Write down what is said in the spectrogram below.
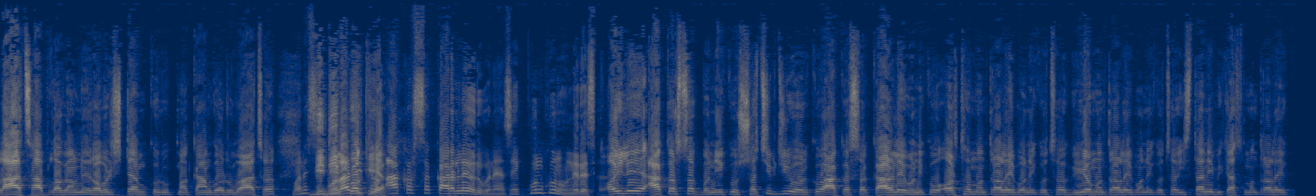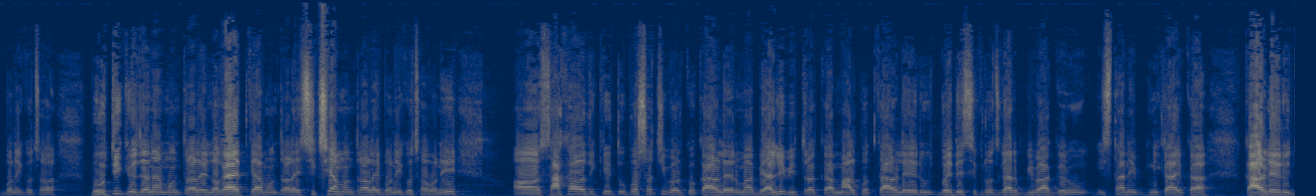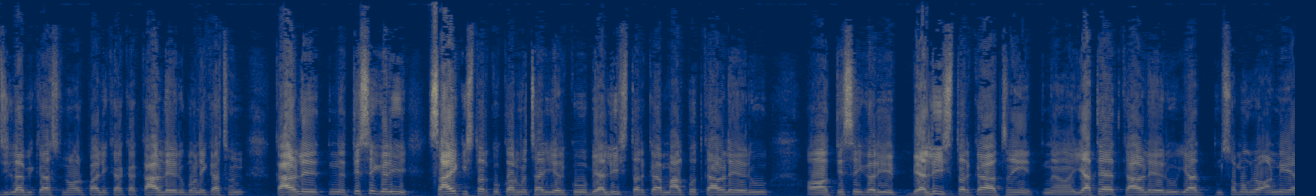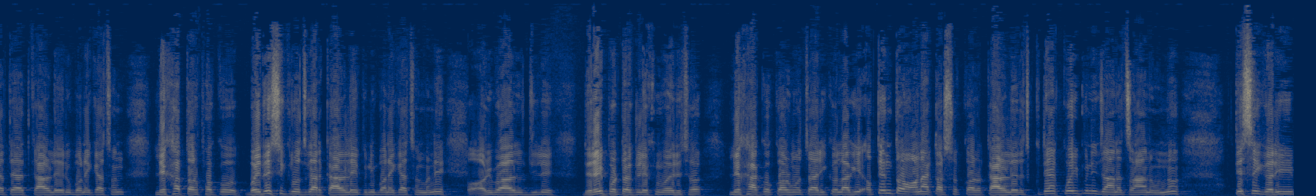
लाछाप लगाउने रबर स्ट्याम्पको रूपमा काम गर्नु भएको छ आकर्षक कार्यालयहरू भने चाहिँ कुन कुन हुने रहेछ? अहिले आकर्षक भनेको सचिवज्यूहरूको आकर्षक कार्यालय भनेको अर्थ मन्त्रालय बनेको छ गृह मन्त्रालय बनेको छ स्थानीय विकास मन्त्रालय बनेको छ भौतिक योजना मन्त्रालय लगायतका मन्त्रालय शिक्षा मन्त्रालय बनेको छ भने शाखा अधिकृत उपसचिवहरूको कार्यालयहरूमा भ्यालीभित्रका मालपोत कार्यालयहरू वैदेशिक रोजगार विभागहरू स्थानीय निकायका कार्यालयहरू जिल्ला विकास नगरपालिकाका कार्यालयहरू बनेका छन्। कार्यालय त्यसै गरी सहायक स्तरको कर्मचारीहरूको भ्याली स्तरका मालपोत कार्यालयहरू त्यसै गरी भ्याली स्तरका चाहिँ यातायात कार्यालयहरू या समग्र अन्य यातायात कार्यालयहरू बनेका छन्। लेखातर्फको वैदेशिक रोजगार कार्यालय पनि बनेका छन् भने हरिबहादुरजीले धेरै पटक लेख्नुभएको छ। लेखाको कर्मचारीको लागि अत्यन्त अनाकर्षक कर- कार्यालय त्यहाँ कोही पनि जान चाहनुहुन्न। त्यसै गरी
